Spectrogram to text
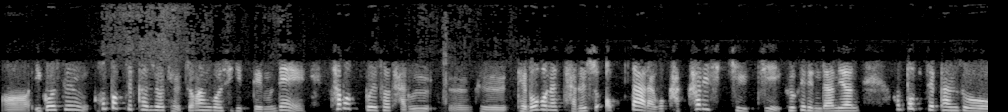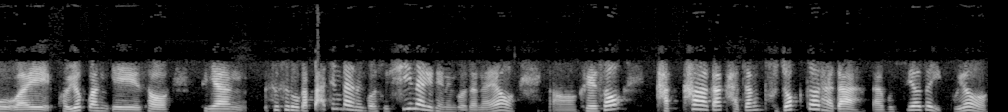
어, 이것은 헌법재판소가 결정한 것이기 때문에 사법부에서 다룰 어, 그 대법원에서 다룰 수 없다라고 각하를 시킬지 그렇게 된다면 헌법재판소와의 권력 관계에서 그냥 스스로가 빠진다는 것을 시인하게 되는 거잖아요. 어, 그래서 각하가 가장 부적절하다라고 쓰여져 있고요.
